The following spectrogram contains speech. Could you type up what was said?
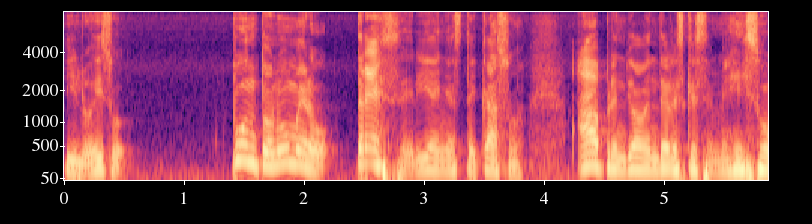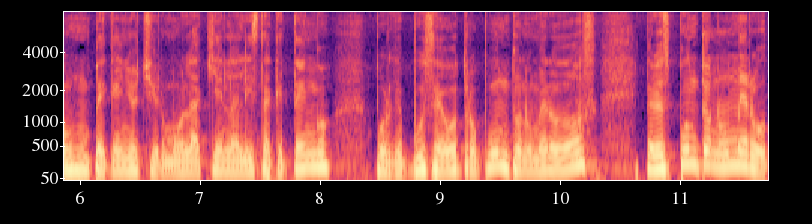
y lo hizo. Punto número 3 sería en este caso. Aprendió a vender, es que se me hizo un pequeño chirmol aquí en la lista que tengo, porque puse otro punto número 2, pero es punto número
